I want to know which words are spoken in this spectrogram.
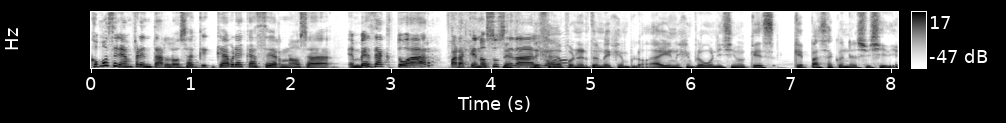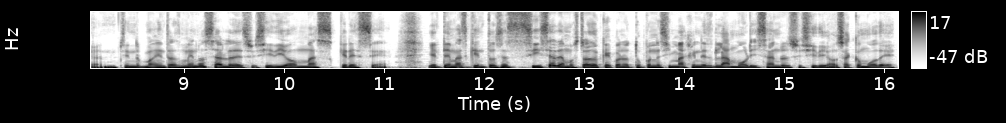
¿Cómo sería enfrentarlo? O sea, ¿qué, qué habría que hacer, no? O sea, en vez de actuar para que no suceda Deja- algo. Déjame ponerte un ejemplo. Hay un ejemplo buenísimo que es qué pasa con el suicidio. Mientras menos se habla de suicidio, más crece. Y el tema es que entonces sí se ha demostrado que cuando tú pones imágenes glamorizando el suicidio, o sea, como de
